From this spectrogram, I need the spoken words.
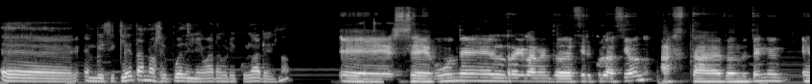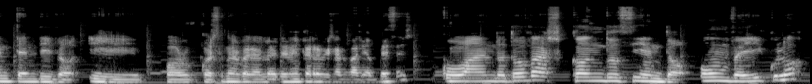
eh, en bicicleta no se pueden llevar auriculares, ¿no? Eh, según el reglamento de circulación, hasta donde tengo entendido y por cuestiones de lo he tenido que revisar varias veces, cuando tú vas conduciendo un vehículo,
